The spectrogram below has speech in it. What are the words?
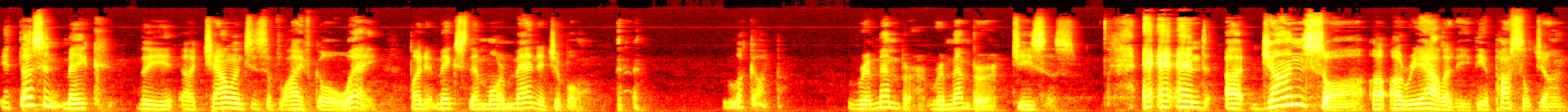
it doesn't make the uh, challenges of life go away, but it makes them more manageable. Look up. Remember, remember Jesus. And, uh, John saw a, a, reality, the Apostle John,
